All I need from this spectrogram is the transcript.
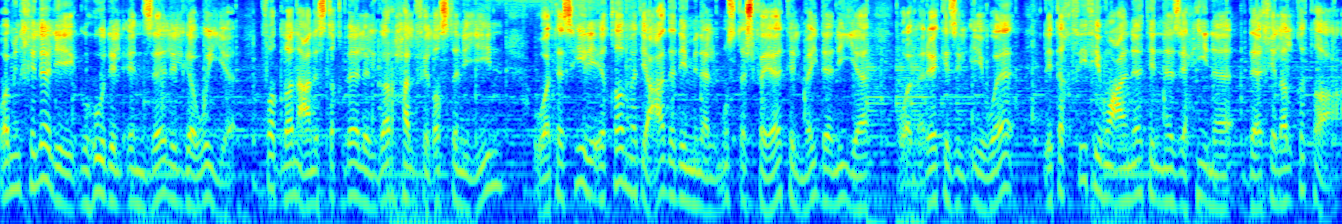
ومن خلال جهود الإنزال الجوي فضلا عن استقبال الجرحى الفلسطينيين وتسهيل إقامة عدد من المستشفيات الميدانية ومراكز الإيواء لتخفيف معاناة النازحين داخل القطاع.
